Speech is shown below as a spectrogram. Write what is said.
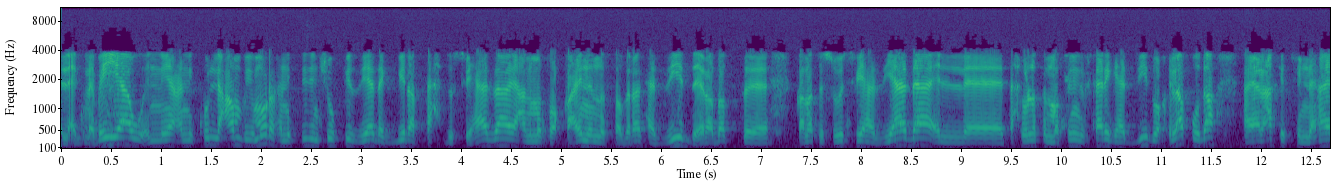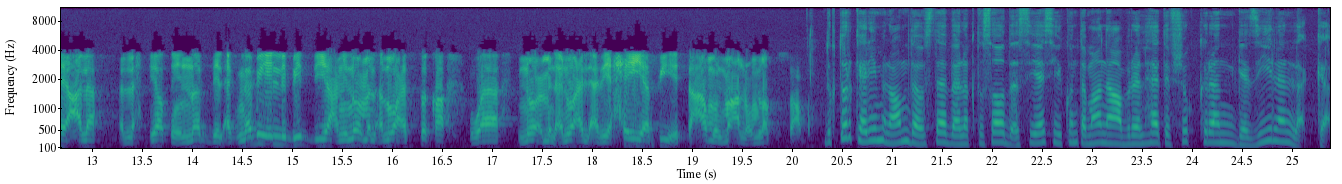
الأجنبية وإن يعني كل عام بيمر هنبتدي نشوف في زيادة كبيرة بتحدث في هذا. يعني متوقعين إن الصادرات هتزيد إيرادات قناة السويس فيها زيادة تحويلات المصريين للخارج هتزيد وخلافه. ده هينعكس في النهاية على الاحتياطي النقدي الأجنبي اللي بيدي يعني نوع من أنواع الثقة ونوع من أنواع الأريحية في التعامل مع العملات الصعبة. دكتور كريم العمدة أستاذ الاقتصاد السياسي كنت معنا عبر الهاتف شكرا جزيلا لك.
